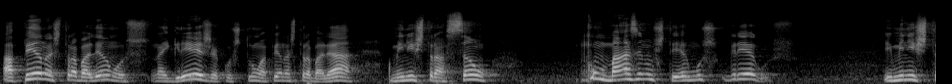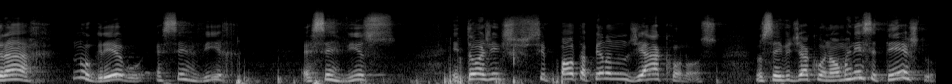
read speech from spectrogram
apenas trabalhamos na igreja, costuma apenas trabalhar ministração com base nos termos gregos. E ministrar no grego é servir, é serviço. Então a gente se pauta apenas no diáconos, no serviço diaconal. Mas nesse texto,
